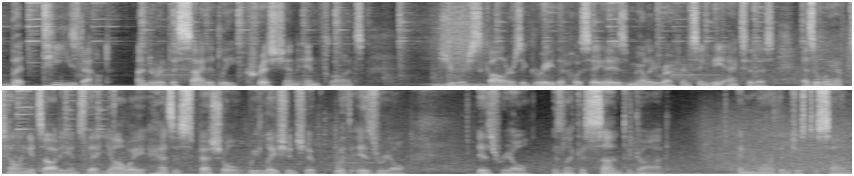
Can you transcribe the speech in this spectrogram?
but teased out under a decidedly Christian influence. Jewish scholars agree that Hosea is merely referencing the Exodus as a way of telling its audience that Yahweh has a special relationship with Israel. Israel is like a son to God, and more than just a son,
